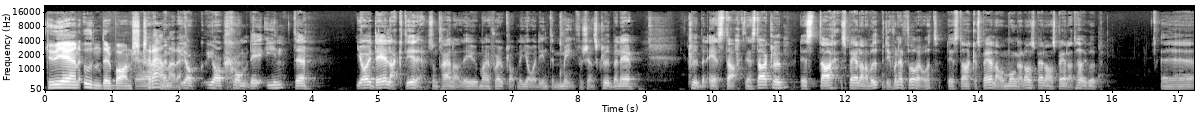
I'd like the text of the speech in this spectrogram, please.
Du är en ja, underbarnstränare. men jag, jag kom, det är inte, jag är delaktig i det som tränare, det är ju man självklart, men jag, det är inte min förtjänst. Klubben är, klubben är stark, det är en stark klubb, det är stark, spelarna var uppe i division förra året. Det är starka spelare och många av de spelarna har spelat högre upp. Eh, eh,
